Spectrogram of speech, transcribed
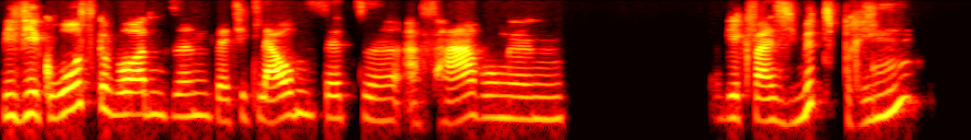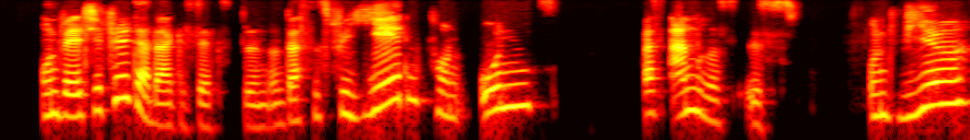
Wie wir groß geworden sind, welche Glaubenssätze, Erfahrungen wir quasi mitbringen und welche Filter da gesetzt sind. Und dass es für jeden von uns was anderes ist. Und wir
